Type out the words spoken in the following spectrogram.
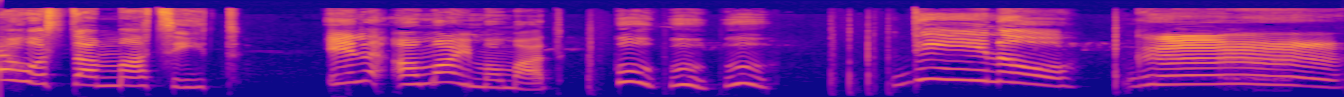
elhoztam Macit. Én a majmomat. Hú, hú, hú. Dino! Grrr.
